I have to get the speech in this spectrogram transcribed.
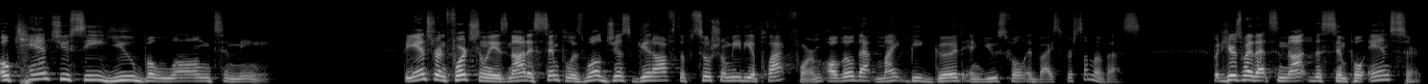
Oh, can't you see you belong to me? The answer, unfortunately, is not as simple as, well, just get off the social media platform, although that might be good and useful advice for some of us. But here's why that's not the simple answer.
